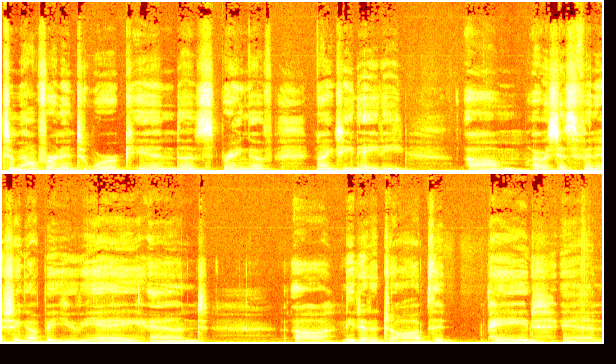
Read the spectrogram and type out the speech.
to Mount Vernon to work in the spring of 1980. Um, I was just finishing up at UVA and uh, needed a job that paid, and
